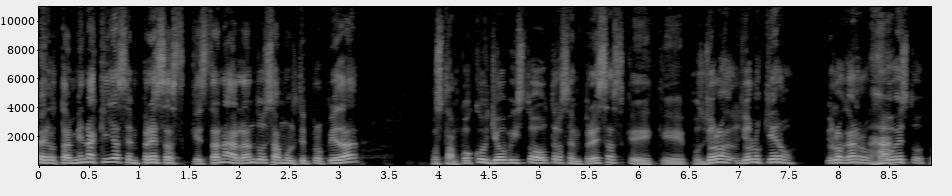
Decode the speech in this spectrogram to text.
pero también aquellas empresas que están agarrando esa multipropiedad, pues tampoco yo he visto a otras empresas que, que, pues yo lo, yo lo quiero, yo lo agarro, Ajá. todo esto.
